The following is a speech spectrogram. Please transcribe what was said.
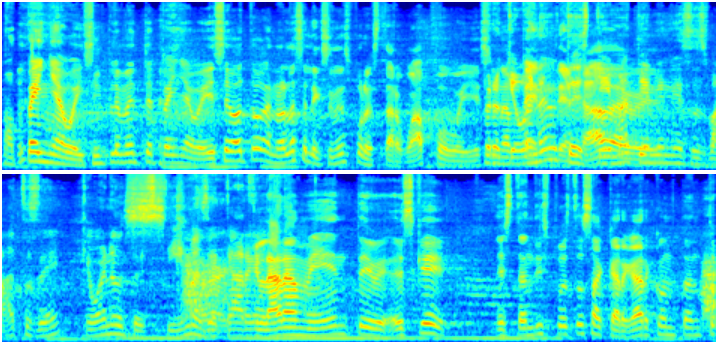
o Peña, güey, simplemente Peña, güey. Ese vato ganó las elecciones por estar guapo, güey. Es Pero una qué buena autoestima tienen esos vatos, ¿eh? Qué buena autoestima se cargan. Claramente, güey. Es que están dispuestos a cargar con tanto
